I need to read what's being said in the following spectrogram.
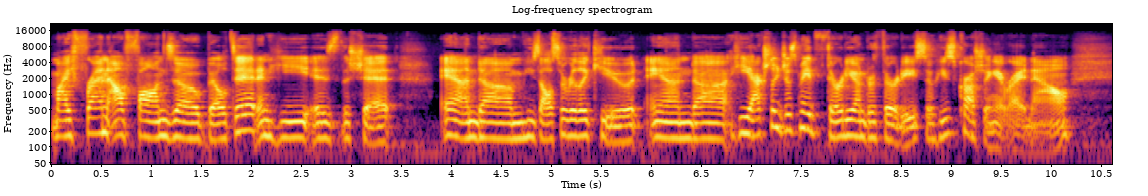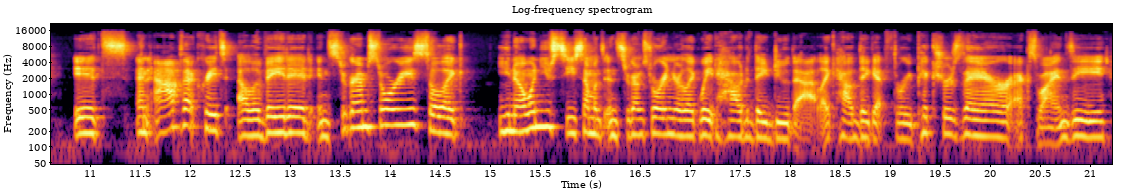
My friend Alfonso built it and he is the shit. And um, he's also really cute. And uh, he actually just made 30 under 30, so he's crushing it right now. It's an app that creates elevated Instagram stories. So, like, you know, when you see someone's Instagram story and you're like, wait, how did they do that? Like, how'd they get three pictures there, X, Y, and Z?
